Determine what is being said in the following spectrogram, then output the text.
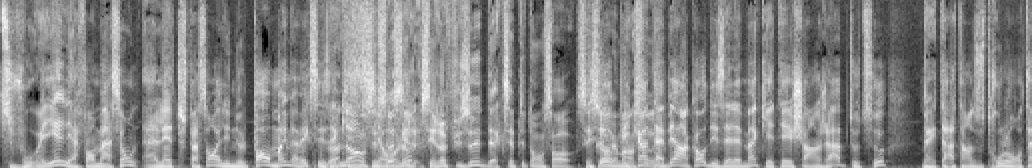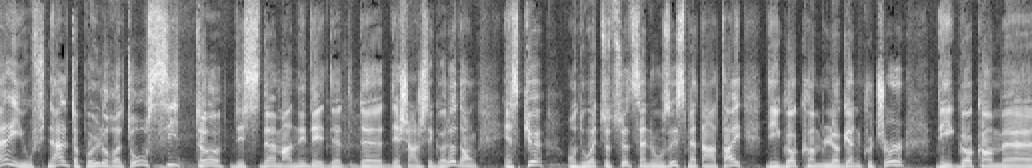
Tu voyais la formation allait de toute façon aller nulle part, même avec ces Non, non, c'est ça. c'est- refuser d'accepter ton sort. C'est ça. Puis quand tu avais encore des éléments qui étaient échangeables, tout ça, ben t'as attendu trop longtemps et au final, t'as pas eu le retour si t'as décidé à un moment donné d'échanger ces gars-là. Donc, est-ce que on doit tout de suite s'annoser, se mettre en tête des gars comme Logan Kutcher, des gars comme euh,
